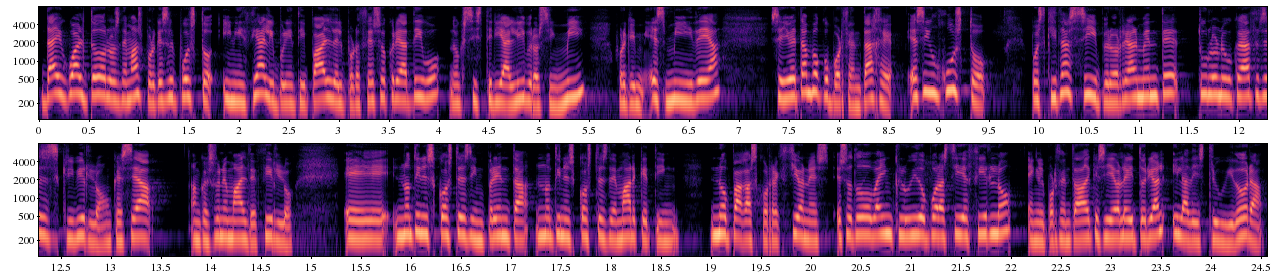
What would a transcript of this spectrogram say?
da igual todos los demás porque es el puesto inicial y principal del proceso creativo, no existiría el libro sin mí, porque es mi idea, se lleve tan poco porcentaje. ¿Es injusto? Pues quizás sí, pero realmente tú lo único que haces es escribirlo, aunque sea aunque suene mal decirlo, eh, no tienes costes de imprenta, no tienes costes de marketing, no pagas correcciones, eso todo va incluido, por así decirlo, en el porcentaje que se lleva la editorial y la distribuidora.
